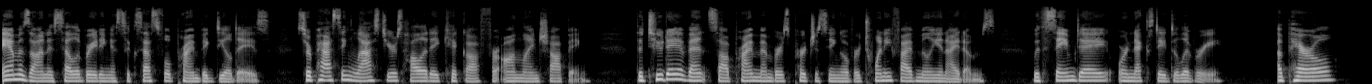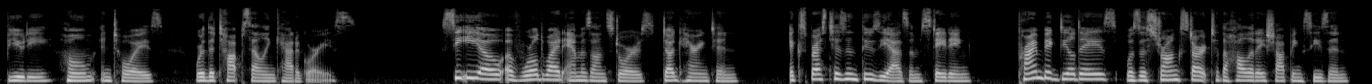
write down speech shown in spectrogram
Amazon is celebrating a successful Prime Big Deal Days, surpassing last year's holiday kickoff for online shopping. The two day event saw Prime members purchasing over 25 million items, with same day or next day delivery. Apparel, beauty, home, and toys were the top selling categories. CEO of Worldwide Amazon Stores, Doug Herrington, expressed his enthusiasm, stating, Prime Big Deal Days was a strong start to the holiday shopping season,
